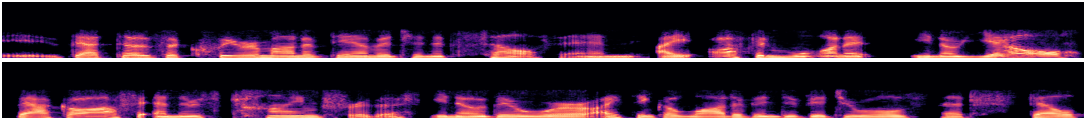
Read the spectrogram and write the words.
eh, that does a clear amount of damage in itself. And I often want to, you know, yell, back off, and there's time for this. You know, there were, I think, a lot of individuals that felt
